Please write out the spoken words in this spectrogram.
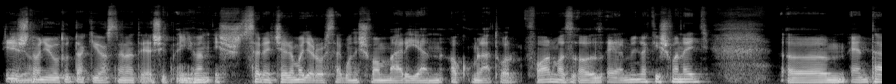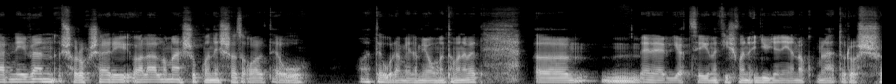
és Igen. nagyon jól tudták kihasználni a teljesítményt. Igen, és szerencsére Magyarországon is van már ilyen akkumulátorfarm, az, az elműnek is van egy um, Entár néven, soroksári alállomásokon, és az Alteo Alteo, remélem jól mondtam a nevet, energiacégnek is van egy ugyanilyen akkumulátoros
